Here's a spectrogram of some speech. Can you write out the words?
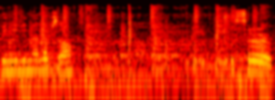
Binili na labs, oh. To serve.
